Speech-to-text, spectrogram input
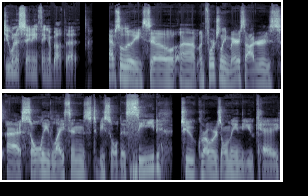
Do you want to say anything about that? Absolutely. So, um, unfortunately, Maris Otter is uh, solely licensed to be sold as seed to growers only in the UK.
